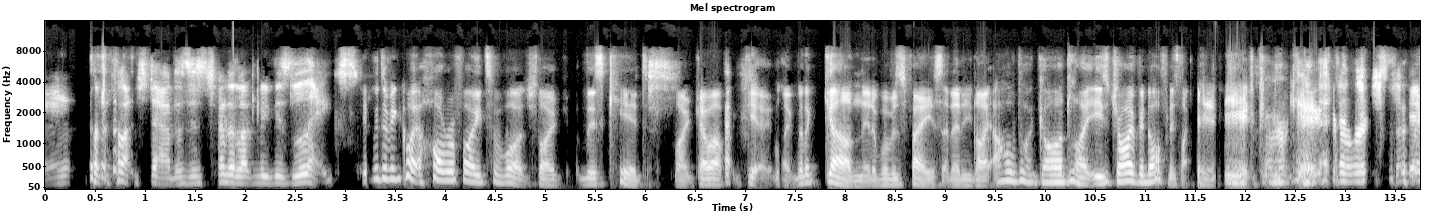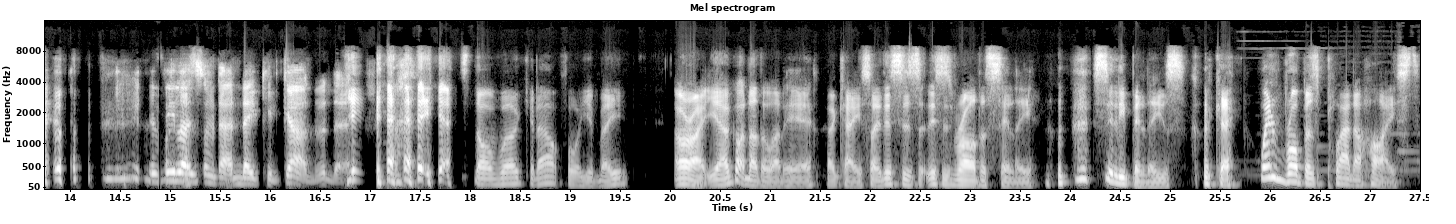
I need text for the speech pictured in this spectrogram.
put the clutch down as he's trying to like move his legs. It would have been quite horrifying to watch, like this kid, like go up, get like with a gun in a woman's face, and then he like, oh my god, like he's driving off, and it's like, idiot, come on, get it." Yeah. It'd be like some of that naked gun, wouldn't it? yeah, yeah, it's not working out for you, mate. All right, yeah, I've got another one here. Okay, so this is this is rather silly, silly billies. Okay, when robbers plan a heist,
